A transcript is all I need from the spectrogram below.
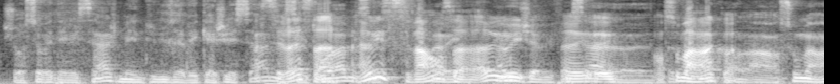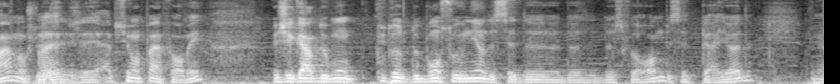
je recevais des messages, mais tu nous avais caché ça. Ah, c'est vrai, ça toi, Ah oui, c'est marrant, ça. Ah Ah oui. oui, j'avais fait Ah oui, ça. euh, En sous-marin, quoi. En, sous-marin, donc je ne l'ai absolument pas informé. J'ai garde de bons, plutôt de bons souvenirs de, cette, de, de- de ce forum, de cette période. Euh,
